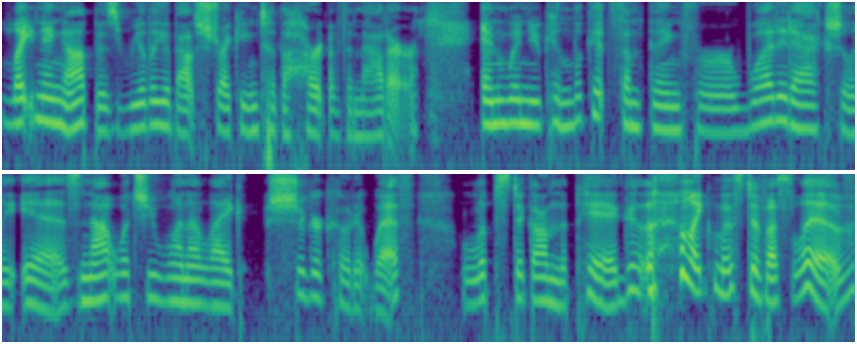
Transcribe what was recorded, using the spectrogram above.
lightening up is really about striking to the heart of the matter. And when you can look at something for what it actually is, not what you want to like sugarcoat it with, lipstick on the pig, like most of us live,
